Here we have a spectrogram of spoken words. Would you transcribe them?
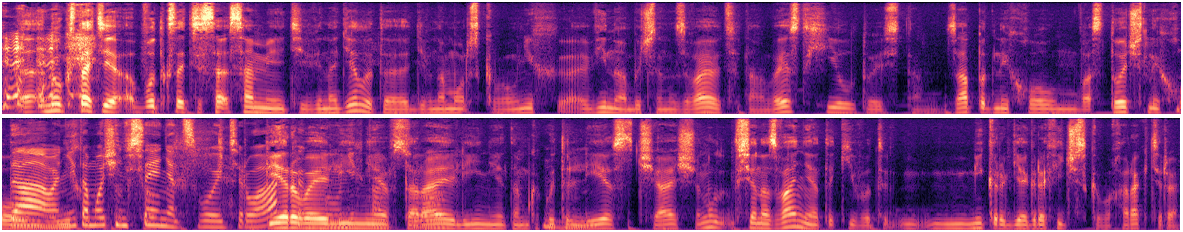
Э, ну, кстати, вот, кстати, сами эти виноделы, это Дивноморского, у них э, вина обычно называются там Вест Хилл, то есть там Западный холм, Восточный холм. Да, они там очень ценят свой теруар. Первая линия, вторая линия, там какой-то лес, чаще. Ну, все названия такие вот микрогеографического характера.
